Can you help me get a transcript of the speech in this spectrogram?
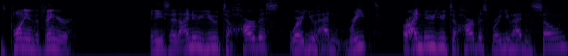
He's pointing the finger. And he said, I knew you to harvest where you hadn't reaped, or I knew you to harvest where you hadn't sown.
